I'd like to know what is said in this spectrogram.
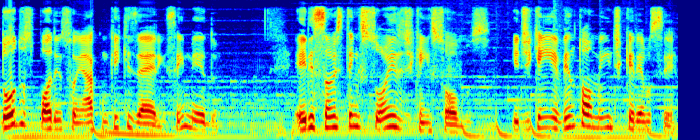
Todos podem sonhar com o que quiserem, sem medo. Eles são extensões de quem somos e de quem eventualmente queremos ser.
